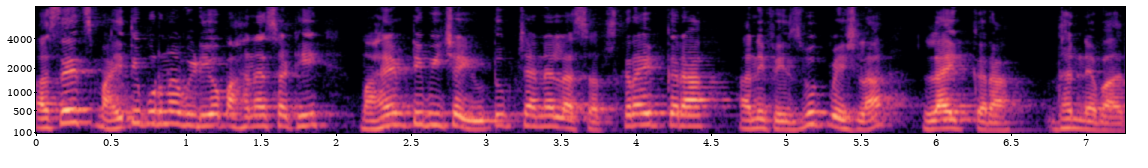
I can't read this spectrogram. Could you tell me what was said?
असेच माहितीपूर्ण व्हिडिओ पाहण्यासाठी माहेम टी व्हीच्या यूट्यूब चॅनलला सबस्क्राईब करा आणि फेसबुक पेजला लाईक करा. धन्यवाद.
